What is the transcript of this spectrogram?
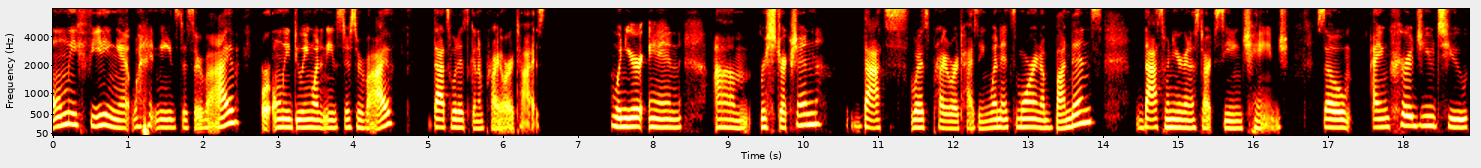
only feeding it what it needs to survive or only doing what it needs to survive, that's what it's going to prioritize. When you're in um, restriction, that's what it's prioritizing. When it's more in abundance, that's when you're going to start seeing change. So I encourage you to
